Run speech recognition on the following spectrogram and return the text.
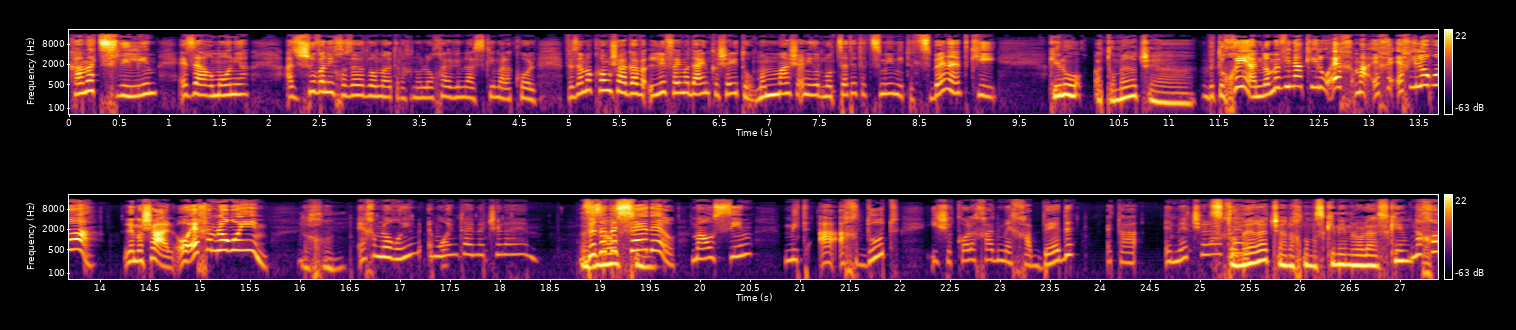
כמה צלילים, איזה הרמוניה. אז שוב אני חוזרת ואומרת, אנחנו לא חייבים להסכים על הכל. וזה מקום שאגב, לי לפעמים עדיין קשה איתו. ממש אני עוד מוצאת את עצמי מתעצבנת, כי כאילו, את אומרת שה... בתוכי, אני לא מבינה כאילו איך, מה, איך, איך היא לא רואה, למשל, או איך הם לא רואים. נכון. איך הם לא רואים? הם רואים את האמת שלהם. וזה מה עושים? בסדר. מה עושים? מת... האחדות היא שכל אחד מכבד את האמת של האחר. זאת אומרת שאנחנו מסכימים לא להסכים? נכון,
